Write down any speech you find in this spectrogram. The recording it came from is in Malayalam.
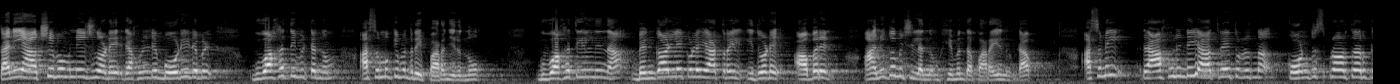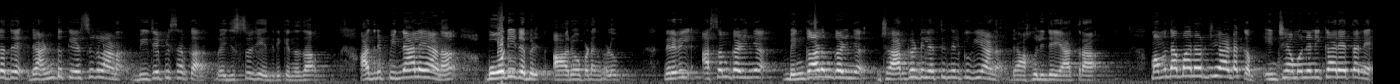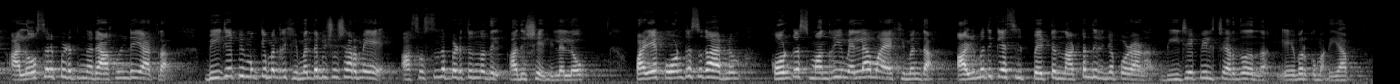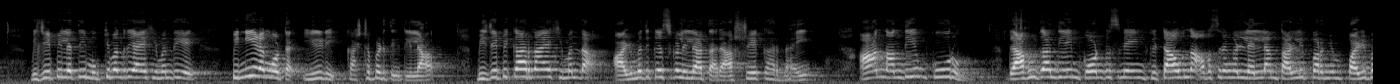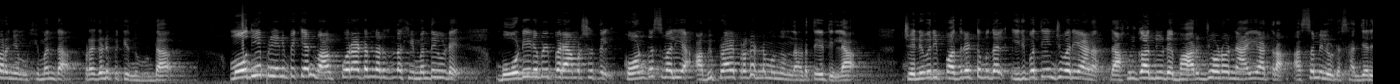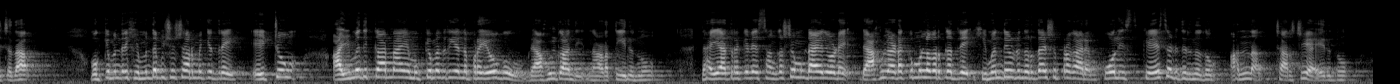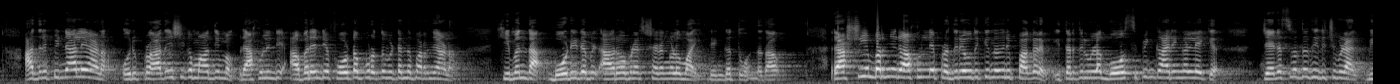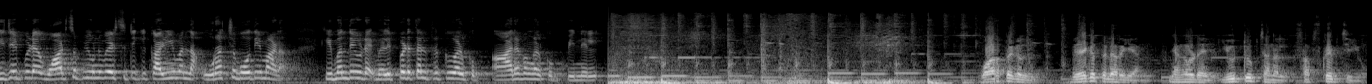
തനി ആക്ഷേപം ഉന്നയിച്ചതോടെ രാഹുലിന്റെ ബോഡി ഡബിൾ ഗുവാഹത്തി വിട്ടെന്നും അസം മുഖ്യമന്ത്രി പറഞ്ഞിരുന്നു. ഗുവാഹത്തിയിൽ നിന്ന് ബംഗാളിലേക്കുള്ള യാത്രയിൽ ഇതോടെ അപരൻ അനുഗമിച്ചില്ലെന്നും ഹിമന്ത പറയുന്നുണ്ട്. അസമിൽ രാഹുലിന്റെ യാത്രയെ തുടർന്ന് കോൺഗ്രസ് പ്രവർത്തകർക്കെതിരെ രണ്ട് കേസുകളാണ് ബി ജെ പി സർക്കാർ രജിസ്റ്റർ ചെയ്തിരിക്കുന്നത്. അതിന് പിന്നാലെയാണ് ബോഡി ഡബിൾ ആരോപണങ്ങളും. നിലവിൽ അസം കഴിഞ്ഞ് ബംഗാളും കഴിഞ്ഞ് ജാർഖണ്ഡിൽ എത്തി നിൽക്കുകയാണ് രാഹുലിന്റെ യാത്ര. മമതാ ബാനർജി അടക്കം ഇന്ത്യ മുന്നണിക്കാരെ തന്നെ അലോസരപ്പെടുത്തുന്ന രാഹുലിന്റെ യാത്ര ബി ജെ പി മുഖ്യമന്ത്രി ഹിമന്ത ബിശ്വ ശർമ്മയെ അസ്വസ്ഥതപ്പെടുത്തുന്നതിൽ അതിശയമില്ലല്ലോ. പഴയ കോൺഗ്രസുകാരനും കോൺഗ്രസ് മന്ത്രിയും എല്ലാമായ ഹിമന്ത അഴിമതി കേസിൽ പെട്ട് നട്ടം തിരിഞ്ഞപ്പോഴാണ് ബി ജെ പിയിൽ ചേർന്നതെന്ന് ഏവർക്കും അറിയാം. ബി ജെ പിയിലെത്തി മുഖ്യമന്ത്രിയായ ഹിമന്തയെ പിന്നീട് അങ്ങോട്ട് ഇ ഡി കഷ്ടപ്പെടുത്തിയിട്ടില്ല. ബി ജെ പിക്കാരനായ ഹിമന്ത അഴിമതി കേസുകളില്ലാത്ത രാഷ്ട്രീയക്കാരനായി. ആ നന്ദിയും കൂറും രാഹുൽ ഗാന്ധിയെയും കോൺഗ്രസിനെയും കിട്ടാവുന്ന അവസരങ്ങളിലെല്ലാം തള്ളിപ്പറഞ്ഞും പഴിപറഞ്ഞും ഹിമന്ത പ്രകടിപ്പിക്കുന്നുമുണ്ട്. മോദിയെ പ്രീണിപ്പിക്കാൻ വാക്പോരാട്ടം നടത്തുന്ന ഹിമന്തയുടെ ബോഡി ഡബിൾ പരാമർശത്തിൽ കോൺഗ്രസ് വലിയ അഭിപ്രായ പ്രകടനമൊന്നും നടത്തിയിട്ടില്ല. ജനുവരി പതിനെട്ട് മുതൽ ഇരുപത്തിയഞ്ച് വരെയാണ് രാഹുൽ ഗാന്ധിയുടെ ഭാരത് ജോഡോ ന്യായ് യാത്ര അസമിലൂടെ സഞ്ചരിച്ചത്. മുഖ്യമന്ത്രി ഹിമന്ത ബിശ്വ ശർമ്മയ്ക്കെതിരെ ഏറ്റവും അഴിമതിക്കാരനായ മുഖ്യമന്ത്രി എന്ന പ്രയോഗവും രാഹുൽ ഗാന്ധി നടത്തിയിരുന്നു. ന്യായയാത്രയ്ക്കിടെ സംഘർഷമുണ്ടായതോടെ രാഹുൽ അടക്കമുള്ളവർക്കെതിരെ ഹിമന്തയുടെ നിർദ്ദേശപ്രകാരം പോലീസ് കേസെടുത്തിരുന്നതും അന്ന് ചർച്ചയായിരുന്നു. അതിന് പിന്നാലെയാണ് ഒരു പ്രാദേശിക മാധ്യമം രാഹുലിന്റെ അപരന്റെ ഫോട്ടോ പുറത്തുവിട്ടെന്ന് പറഞ്ഞാണ് ഹിമന്ത ബോഡി ഡബിൾ ആരോപണ ക്ഷരങ്ങളുമായി രംഗത്ത് വന്നത്. രാഷ്ട്രീയം പറഞ്ഞു രാഹുലിനെ പ്രതിരോധിക്കുന്നതിന് പകരം ഇത്തരത്തിലുള്ള ഗോസിപ്പിംഗ് കാര്യങ്ങളിലേക്ക് ജനശ്രദ്ധ തിരിച്ചുവിടാൻ ബി ജെ പിയുടെ വാട്സപ്പ് യൂണിവേഴ്സിറ്റിക്ക് കഴിയുമെന്ന ഉറച്ച ബോധ്യമാണ് ഹിമന്തയുടെ വെളിപ്പെടുത്തൽ ട്രിക്കുകൾക്കും ആരവങ്ങൾക്കും പിന്നിൽ. വാർത്തകൾ വേഗത്തിലറിയാൻ ഞങ്ങളുടെ യൂട്യൂബ് ചാനൽ സബ്സ്ക്രൈബ് ചെയ്യൂ.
